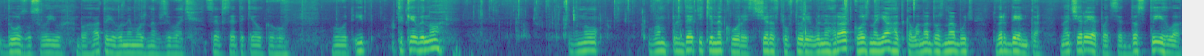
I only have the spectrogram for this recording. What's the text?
дозу свою. Багато його не можна вживати. Це все-таки алкоголь. От. І таке вино, воно вам прийде тільки на користь. Ще раз повторюю, виноград, кожна ягодка, вона должна бути тверденька, наче репаться, достигла.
